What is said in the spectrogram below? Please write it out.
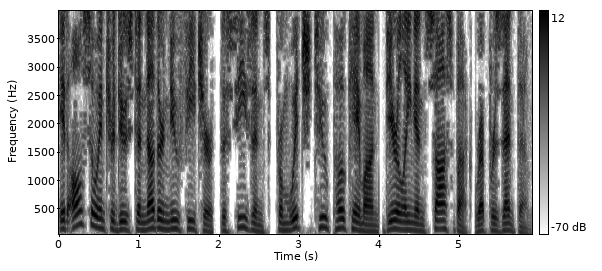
It also introduced another new feature, the seasons, from which two Pokémon Deerling and Sawsbuck represent them.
